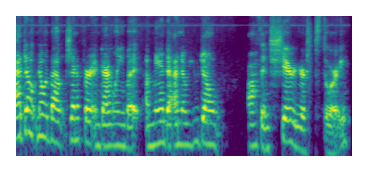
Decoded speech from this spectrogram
I don't know about Jennifer and Darlene, but Amanda, I know you don't often share your story.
